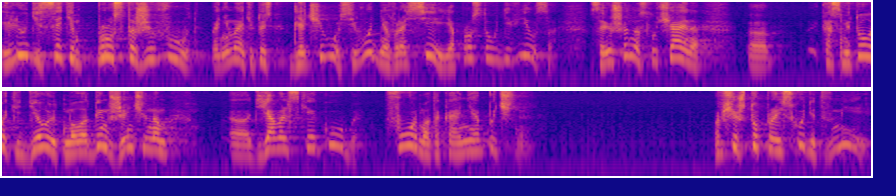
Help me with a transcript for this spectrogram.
и люди с этим просто живут, понимаете? То есть для чего? Сегодня в России, я просто удивился, совершенно случайно э, косметологи делают молодым женщинам э, дьявольские губы. Форма такая необычная. Вообще, что происходит в мире?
